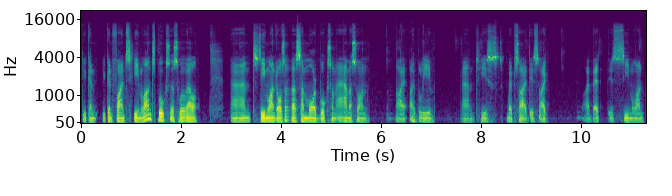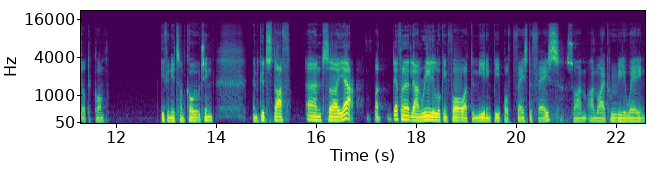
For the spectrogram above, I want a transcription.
You can you can find Siim Land's books as well, and Siim Land also has some more books on Amazon, I I believe, and his website is I I bet is siimland.com. If you need some coaching and good stuff, and uh, yeah, but definitely I'm really looking forward to meeting people face to face. So I'm I'm like really waiting,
